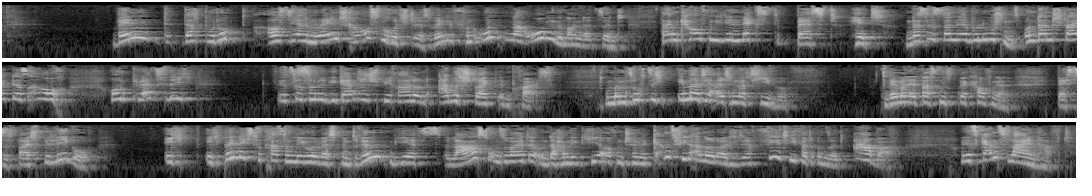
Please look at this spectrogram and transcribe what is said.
wenn das Produkt aus deren Range rausgerutscht ist, wenn wir von unten nach oben gewandert sind, dann kaufen die den Next Best Hit. Und das ist dann Evolutions. Und dann steigt das auch. Und plötzlich ist das so eine gigantische Spirale und alles steigt im Preis. Und man sucht sich immer die Alternative, wenn man etwas nicht mehr kaufen kann. Bestes Beispiel Lego. Ich, ich bin nicht so krass im Lego-Investment drin, wie jetzt Lars und so weiter. Und da haben wir hier auf dem Channel ganz viele andere Leute, die da viel tiefer drin sind. Aber, und jetzt ganz laienhaft,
